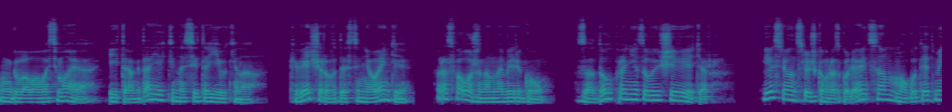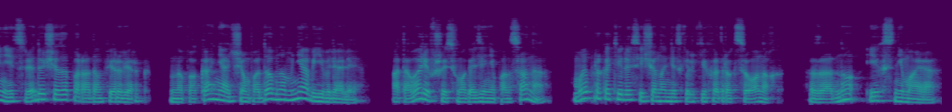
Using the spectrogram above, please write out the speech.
Глава 8. И тогда Юкиносита Юкина. К вечеру в Дестиниленде, расположенном на берегу, задул пронизывающий ветер. Если он слишком разгуляется, могут и отменить следующий за парадом фейерверк. Но пока ни о чем подобном не объявляли. Отоварившись в магазине Пансана, мы прокатились еще на нескольких аттракционах, заодно их снимая.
